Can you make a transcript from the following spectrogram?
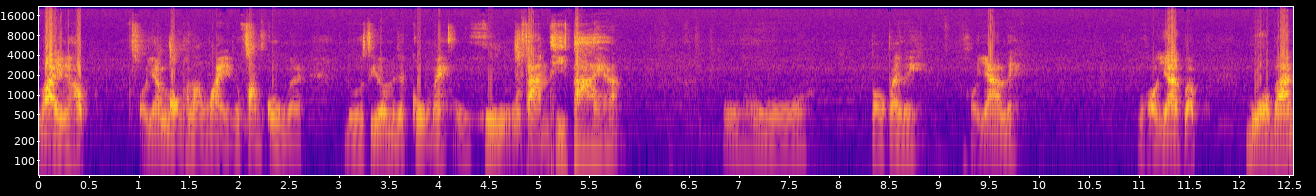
ไล่เลยครับ ขออนุญาตลองพลังใหม่ด้วยความโกงไปดูซิว่ามันจะโกงไหมโอ้โหสามทีตายฮะโอ้โห ต่อไปเลย ขออนุญาตเลย ขออนุญาตแบบมั่วบ้าน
